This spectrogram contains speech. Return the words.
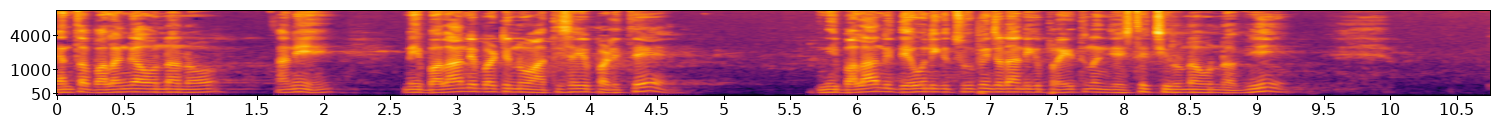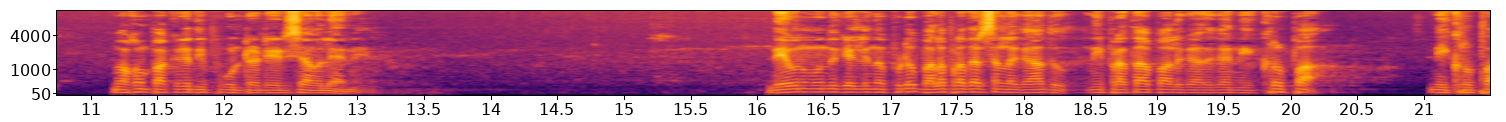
ఎంత బలంగా ఉన్నానో అని నీ బలాన్ని బట్టి నువ్వు అతిశయపడితే నీ బలాన్ని దేవునికి చూపించడానికి ప్రయత్నం చేస్తే చిరునవ్వు నవ్వి ముఖం పక్కకు తిప్పుకుంటాడు ఏడిసావులే అని. దేవుని ముందుకు వెళ్ళినప్పుడు బల ప్రదర్శనలు కాదు నీ ప్రతాపాలు కాదు కానీ నీ కృప నీ కృప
